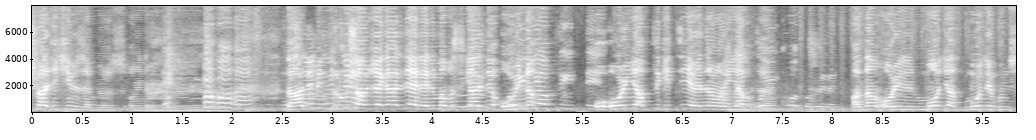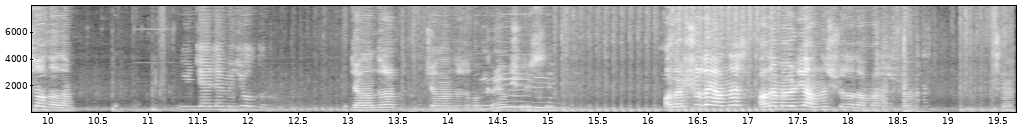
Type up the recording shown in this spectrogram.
Şu an ikimiz yapıyoruz oyunu. Daha demin Durmuş amca geldi, Eren'in babası geldi, oyuna... Oyun yaptı gitti. O oyun yaptı gitti, Eren'den oyun Adam yaptı. Oyun kodla. Adam oyun mod yap, mod yapımcısı oldu adam. Güncellemeci oldu. Canlandıran, canlandırdı bak görüyor musun sizi? Adam şurada yalnız, adam öldü yalnız, şurada adam var şu an. Hı.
